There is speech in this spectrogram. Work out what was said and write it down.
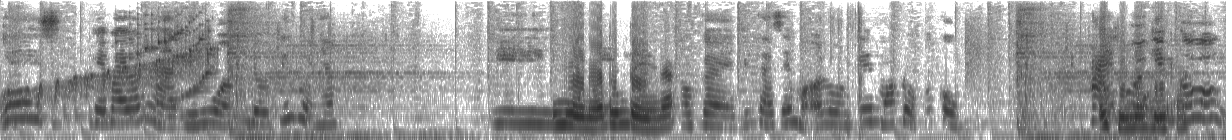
Yes cây bay bán hà thì mua video trước rồi nha Yeah. Mua nữa tốn tiền đó. ok chúng ta sẽ mở luôn cái món đồ cuối cùng. Ủa, chị mua 20 kim cương.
